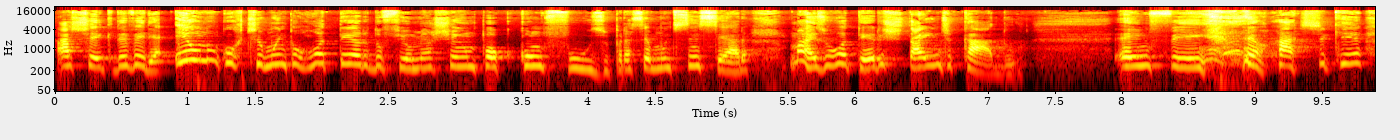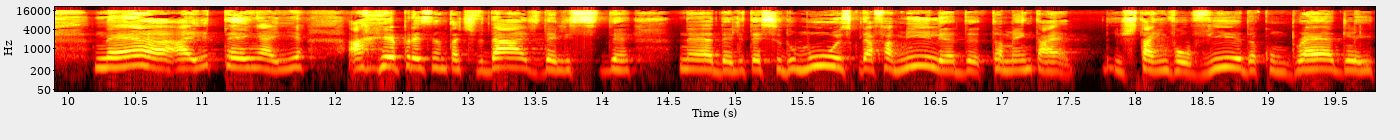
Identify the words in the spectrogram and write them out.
achei que deveria. Eu não curti muito o roteiro do filme, achei um pouco confuso, para ser muito sincera. Mas o roteiro está indicado. Enfim, eu acho que, né, aí tem aí a representatividade dele, de, né, dele ter sido músico, da família de, também tá, está envolvida com Bradley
